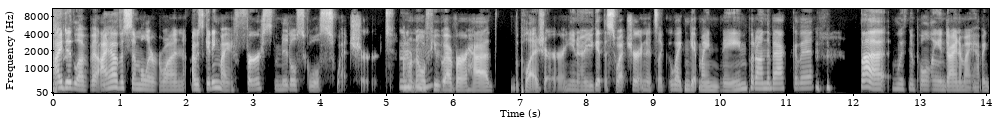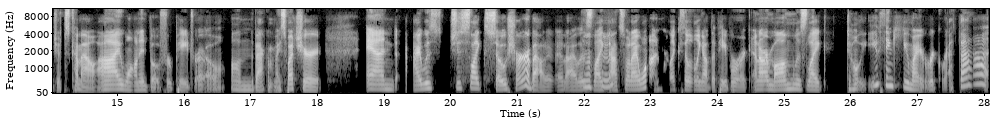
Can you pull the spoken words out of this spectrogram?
I did love it. I have a similar one. I was getting my first middle school sweatshirt. I don't know if mm-hmm. you ever had the pleasure. You know, you get the sweatshirt and it's like, oh, I can get my name put on the back of it. but with Napoleon Dynamite having just come out, I wanted vote for Pedro on the back of my sweatshirt. And I was just like so sure about it. I was like, Mhm. that's what I want. We're, like filling out the paperwork. And our mom was like, don't you think you might regret that?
